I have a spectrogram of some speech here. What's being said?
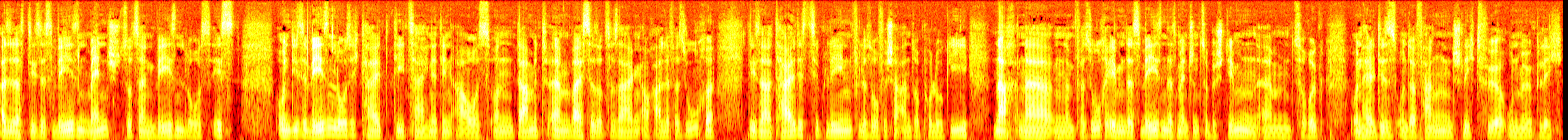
also dass dieses Wesen Mensch sozusagen wesenlos ist. Und diese Wesenlosigkeit, die zeichnet ihn aus. Und damit ähm, weist er sozusagen auch alle Versuche dieser Teildisziplin philosophischer Anthropologie nach einer, einem Versuch eben das Wesen des Menschen zu bestimmen ähm, zurück und hält dieses Unterfangen schlicht für unmöglich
